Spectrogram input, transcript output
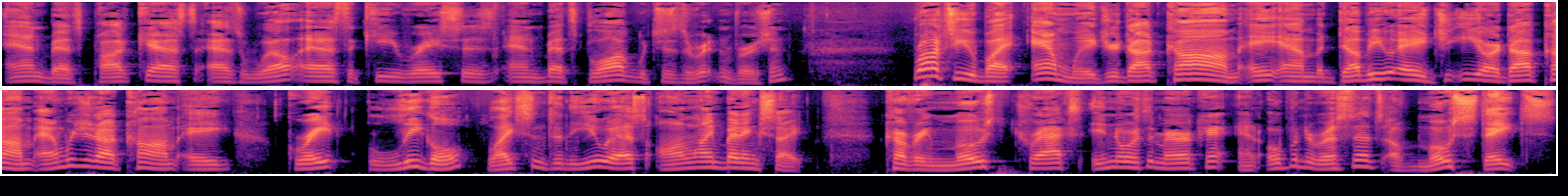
and Bets podcast, as well as the Key Races and Bets blog, which is the written version, Brought to you by Amwager.com, A-M-W-A-G-E-R.com, Amwager.com, a great legal, licensed in the U.S. online betting site covering most tracks in North America and open to residents of most states.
